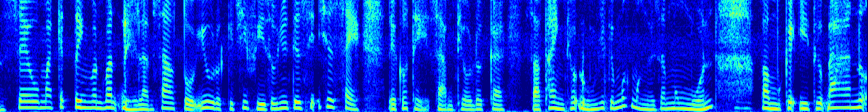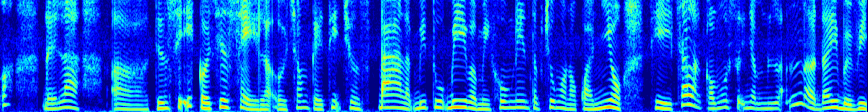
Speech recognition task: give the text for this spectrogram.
uh, sale marketing vân vân để làm sao tối ưu được cái chi phí giống như tiến sĩ chia sẻ để có thể giảm thiểu được cái giá thành theo đúng như cái mức mà người dân mong muốn. Và một cái ý thứ ba nữa đấy là uh, tiến sĩ có chia sẻ là ở trong cái thị trường spa là B2B và mình không nên tập trung vào nó quá nhiều thì chắc là có một sự nhầm lẫn ở đây bởi vì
